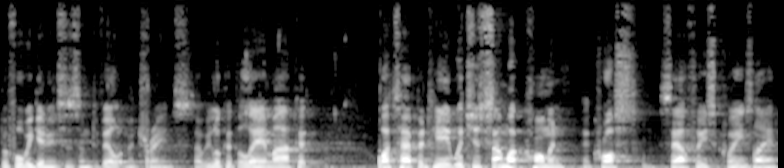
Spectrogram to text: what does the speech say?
before we get into some development trends. So we look at the land market. What's happened here, which is somewhat common across southeast Queensland,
